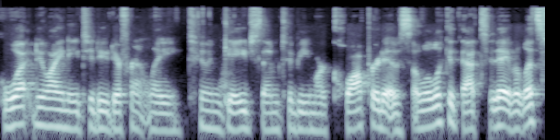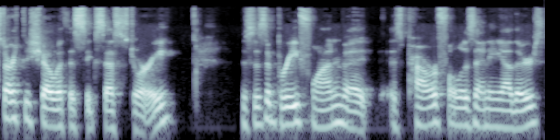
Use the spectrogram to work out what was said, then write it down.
What do i need to do differently to engage them to be more cooperative? So we'll look at that today but let's start the show with a success story this is a brief one, but as powerful as any others.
